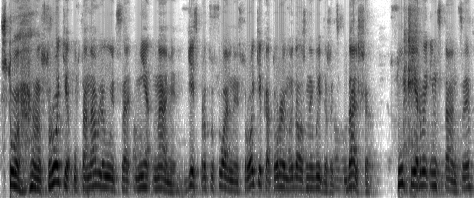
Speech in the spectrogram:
что э, сроки устанавливаются не нами. Есть процессуальные сроки, которые мы должны выдержать. Дальше. Суд первой инстанции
